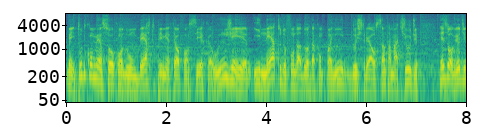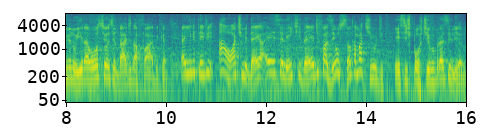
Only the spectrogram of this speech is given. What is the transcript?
Bem, tudo começou quando Humberto Pimentel Fonseca, o engenheiro e neto do fundador da Companhia Industrial Santa Matilde, resolveu diminuir a ociosidade da fábrica. Aí ele teve a ótima ideia, a excelente ideia de fazer o Santa Matilde, esse esportivo brasileiro.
